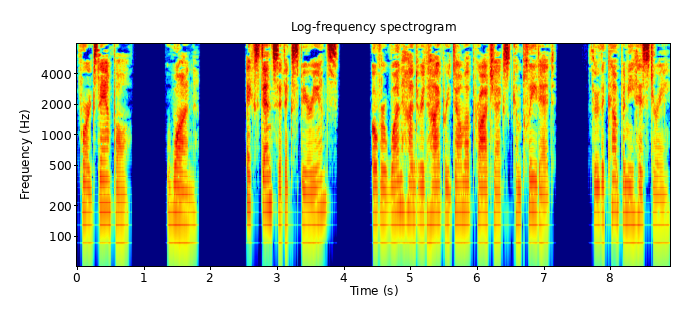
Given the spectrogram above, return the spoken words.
for example. 1. Extensive experience. Over 100 hybridoma projects completed. Through the company history.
